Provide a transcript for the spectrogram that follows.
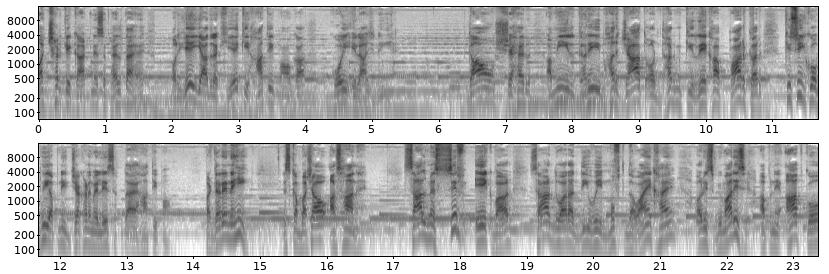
मच्छर के काटने से फैलता है और ये याद रखिए कि हाथी, पाँव का कोई इलाज नहीं है। गाँव शहर अमीर गरीब हर जात और धर्म की रेखा पार कर किसी को भी अपनी जकड़ में ले सकता है हाथी पाँव पर डरे नहीं इसका बचाव आसान है साल में सिर्फ़ एक बार सार द्वारा दी हुई मुफ़्त दवाएँ खाएँ और इस बीमारी से अपने आप को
